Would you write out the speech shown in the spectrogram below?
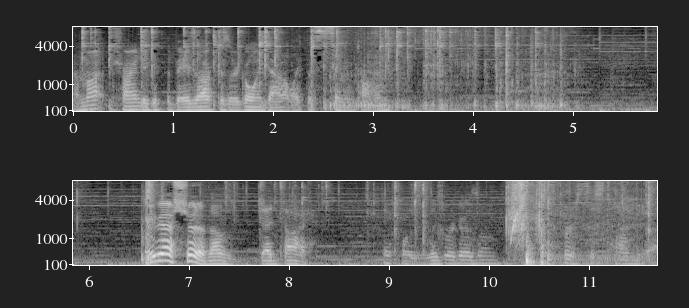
I'm not trying to get the bays out because they're going down at like the same time. Maybe I should have. That was dead tie. I think was Libra goes on first this time. Yeah.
